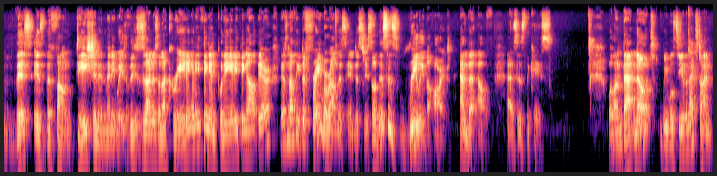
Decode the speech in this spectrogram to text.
This is the foundation in many ways. If these designers are not creating anything and putting anything out there, there's nothing to frame around this industry. So this is really the heart and the health, as is the case. Well, on that note, we will see you the next time.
